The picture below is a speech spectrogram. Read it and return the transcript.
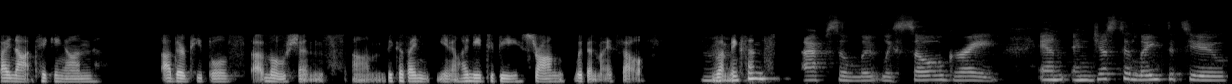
by not taking on other people's emotions um, because I, you know, I need to be strong within myself. Does mm. that make sense? Absolutely, so great. And and just to link the two,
